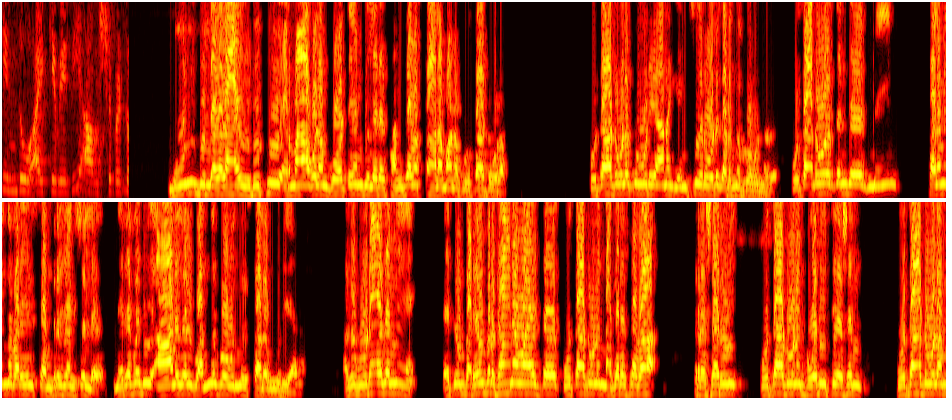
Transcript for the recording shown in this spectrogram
ഹിന്ദു ഐക്യവേദി ആവശ്യപ്പെട്ടു. മൂന്ന് ജില്ലകളായ ഇടുക്കി എറണാകുളം കോട്ടയം ജില്ലയുടെ സംഗമ സ്ഥാനമാണ് കൂത്താട്ടുകുളം. കൂത്താട്ടുകുളത്തു കൂടിയാണ് എംസി റോഡ് കടന്നു പോകുന്നത്. കൂത്താട്ടുകുളത്തിന്റെ മെയിൻ സ്ഥലം എന്ന് പറയുന്നത് സെൻട്രൽ ജംഗ്ഷനിൽ നിരവധി ആളുകൾ വന്നു പോകുന്ന ഒരു സ്ഥലം കൂടിയാണ്. അതുകൂടാതെ തന്നെ ഏറ്റവും പരമപ്രധാനമായിട്ട് കൂത്താട്ടുകുളം നഗരസഭ treasury Koothattukulam police station Koothattukulam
